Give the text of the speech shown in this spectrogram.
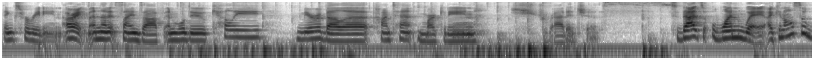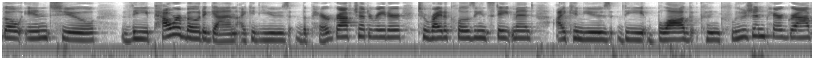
Thanks for reading. All right, and then it signs off and we'll do Kelly Mirabella, content marketing strategist. So that's one way. I can also go into the power mode again, I could use the paragraph generator to write a closing statement. I can use the blog conclusion paragraph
